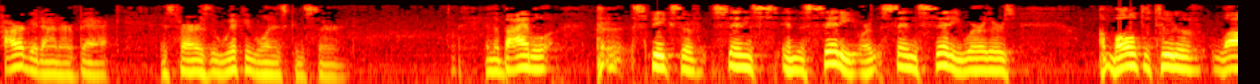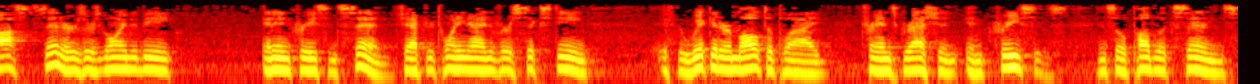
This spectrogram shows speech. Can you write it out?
target on our back as far as the wicked one is concerned. And the Bible speaks of sins in the city or sin city where there's a multitude of lost sinners, there's going to be an increase in sin. Chapter 29, verse 16 if the wicked are multiplied, transgression increases. And so public sins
